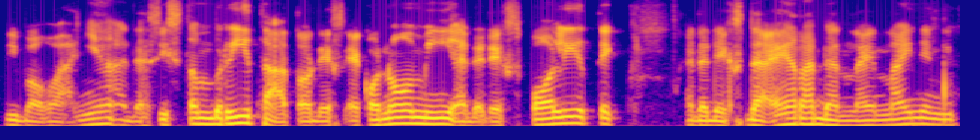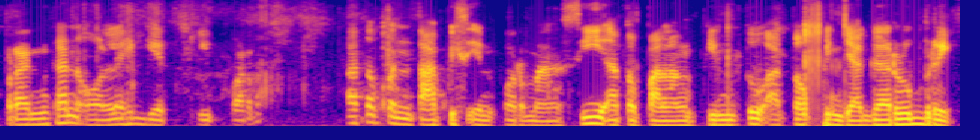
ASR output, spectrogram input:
Di bawahnya ada sistem berita atau desk ekonomi, ada desk politik, ada desk daerah dan lain-lain yang diperankan oleh gatekeeper atau pentapis informasi atau palang pintu atau penjaga rubrik.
